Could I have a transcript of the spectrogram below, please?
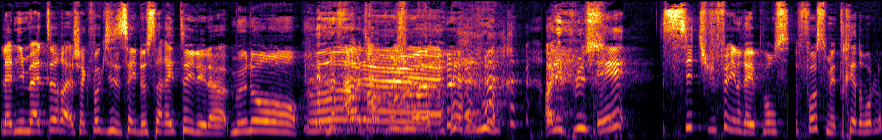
L'animateur, à chaque fois qu'ils essayent de s'arrêter, il est là. Mais non! Oh, Allez, plus! Et si tu fais une réponse fausse mais très drôle,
